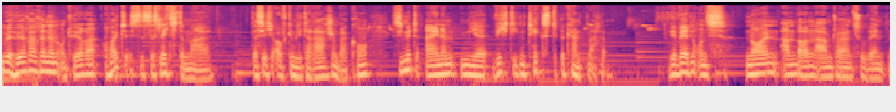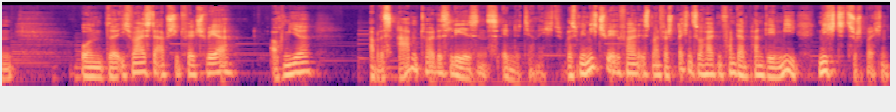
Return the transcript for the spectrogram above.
Liebe Hörerinnen und Hörer, heute ist es das letzte Mal, dass ich auf dem literarischen Balkon Sie mit einem mir wichtigen Text bekannt mache. Wir werden uns neun anderen Abenteuern zuwenden. Und äh, ich weiß, der Abschied fällt schwer, auch mir, aber das Abenteuer des Lesens endet ja nicht. Was mir nicht schwer gefallen ist, mein Versprechen zu halten, von der Pandemie nicht zu sprechen.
